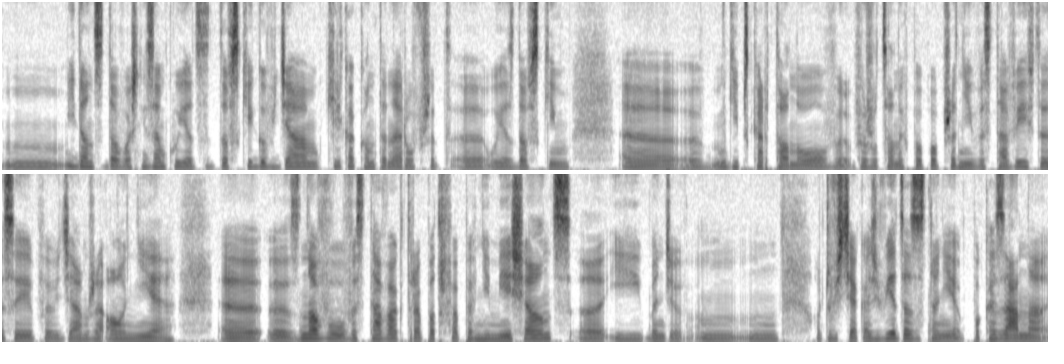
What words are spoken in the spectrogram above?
mm, idąc do właśnie Zamku Jazdowskiego, widziałam kilka kontenerów przed Ujazdowskim polskim e, e, gips kartonu wyrzuconych po poprzedniej wystawie i wtedy sobie powiedziałam, że o nie, e, znowu wystawa, która potrwa pewnie miesiąc i będzie mm, mm, oczywiście jakaś wiedza zostanie pokazana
